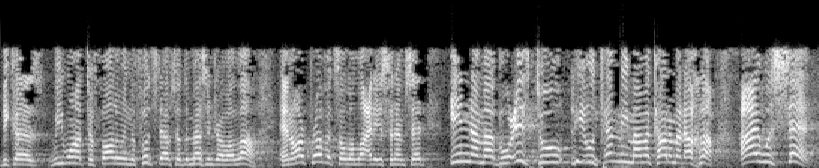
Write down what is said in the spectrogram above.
because we want to follow in the footsteps of the Messenger of Allah. And our Prophet ﷺ said, إِنَّمَا بُعِثْتُ لِأُتَمِّمَ مَكَارِمَ الْأَخْلَاقِ I was sent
